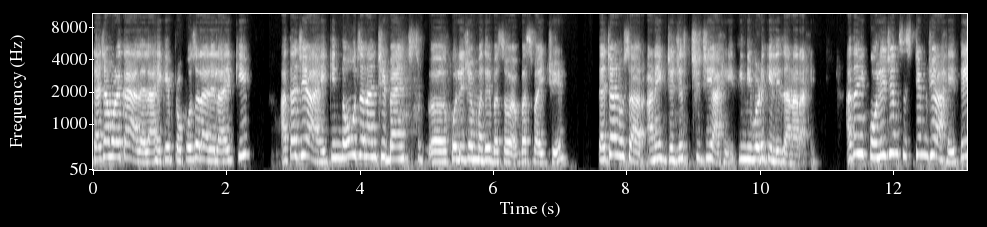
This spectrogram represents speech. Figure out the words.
त्याच्यामुळे काय आलेलं आहे की प्रपोजल आलेलं आहे की आता जे आहे की नऊ जणांची बँच कोलिजियममध्ये बसव बसवायची त्याच्यानुसार अनेक जजेसची जी आहे ती निवड केली जाणार आहे. आता ही कोलिजियम सिस्टीम जी आहे ते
